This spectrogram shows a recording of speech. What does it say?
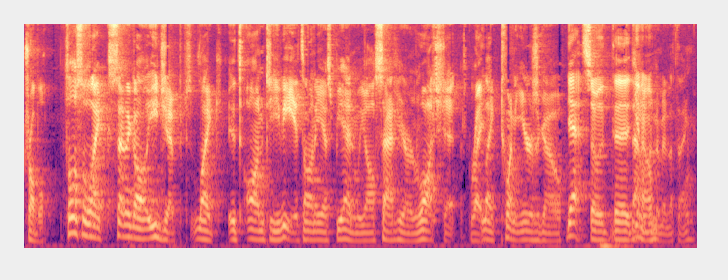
trouble. It's also like Senegal, Egypt. Like it's on TV. It's on ESPN. We all sat here and watched it. Right. Like 20 years ago. Yeah, so the That you know wouldn't have been a thing.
